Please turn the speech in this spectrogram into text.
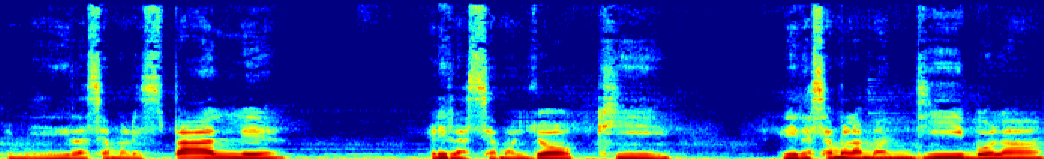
Quindi rilassiamo le spalle, rilassiamo gli occhi, rilassiamo la mandibola,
